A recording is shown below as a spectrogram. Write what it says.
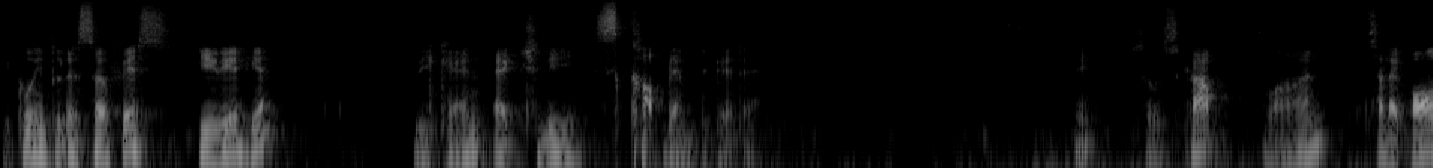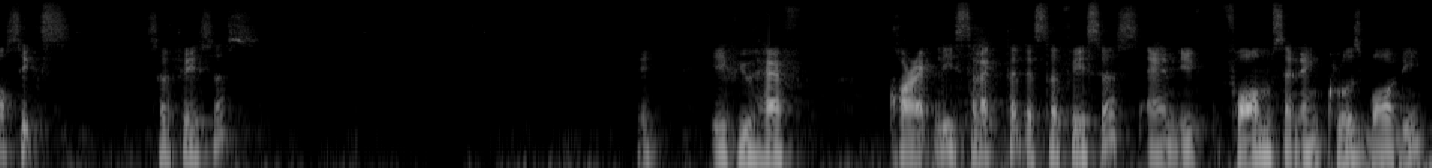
we go into the surface area here, we can actually sculpt them together. Okay, so sculpt one, select all six surfaces. Okay, if you have correctly selected the surfaces and it forms an enclosed body,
